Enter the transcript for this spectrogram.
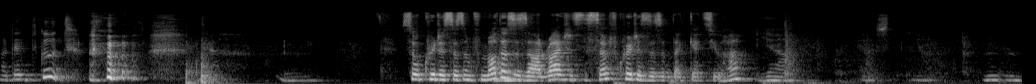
But that's good. So criticism from others is all right. It's the self-criticism that gets you, huh? Yeah. Yes. Yeah. Mm-mm.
